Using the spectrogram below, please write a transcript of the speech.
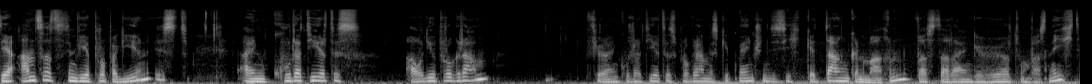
der Ansatz, den wir propagieren, ist ein kuratiertes Audioprogramm, für ein kuratiertes Programm. Es gibt Menschen, die sich Gedanken machen, was da rein gehört und was nicht,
